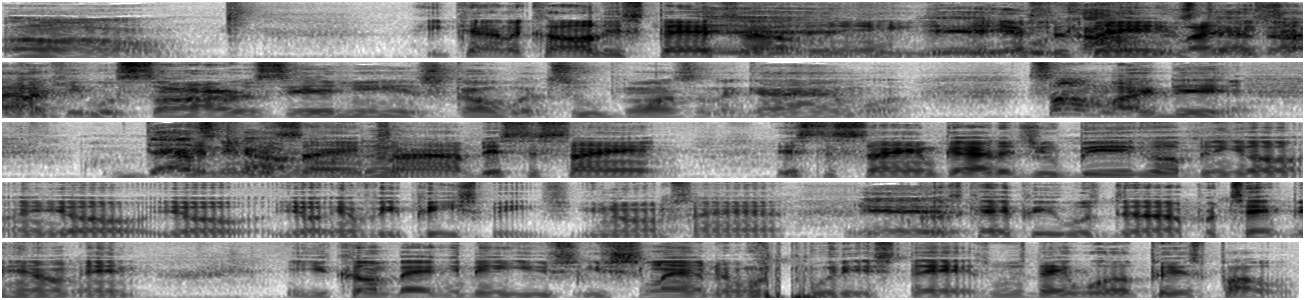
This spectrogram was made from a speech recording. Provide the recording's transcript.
Um He kind of called his stats out, man. He, yeah, he that's the thing. Like, he out like he was sorry, said he didn't score but two points in the game or something like that. That's and in the same time, this is the same. This the same guy that you big up in your in your your your MVP speech. You know what I'm saying? Yeah. Because KP was there protecting him, and you come back and then you you slander him with his stats, which they were piss poor.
